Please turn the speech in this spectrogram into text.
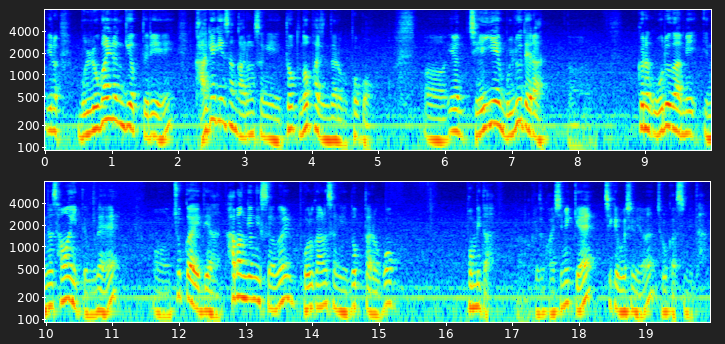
이런 물류 관련 기업들이 가격 인상 가능성이 더욱더 높아진다고 보고 어, 이런 제2의 물류 대란 어, 그런 우려감이 있는 상황이기 때문에 어, 주가에 대한 하방 경직성을 볼 가능성이 높다라고 봅니다. 어, 그래서 관심 있게 지켜보시면 좋을 것 같습니다.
